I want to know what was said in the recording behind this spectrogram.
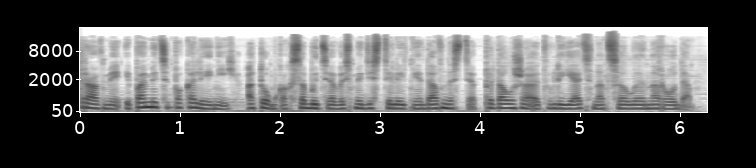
травме и памяти поколений, о том, как события 80-летней давности продолжают влиять на целые народы –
